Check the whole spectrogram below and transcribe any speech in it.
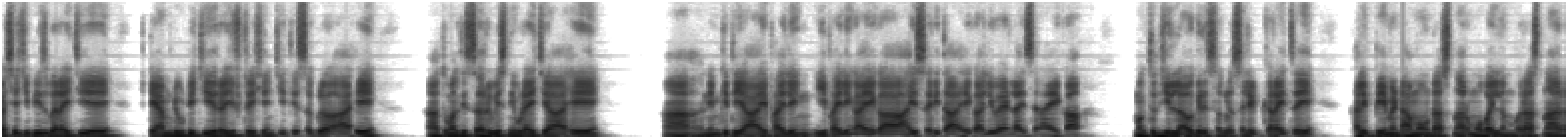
कशाची फीस भरायची आहे? स्टॅम्प ड्युटीची रजिस्ट्रेशनची ते सगळं आहे. तुम्हाला ती सर्व्हिस निवडायची आहे. नेमकी ती आय फायलिंग ई फायलिंग आहे का? आय सरिता आहे का? लिव्ह अँड लायसन आहे का? मग तो जिल्हा वगैरे सगळं सिलेक्ट करायचं आहे खाली पेमेंट अमाऊंट असणार मोबाईल नंबर असणार.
